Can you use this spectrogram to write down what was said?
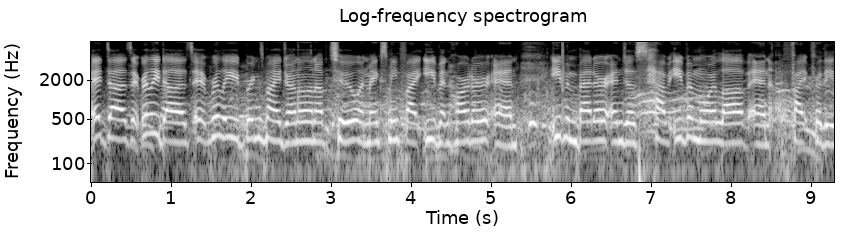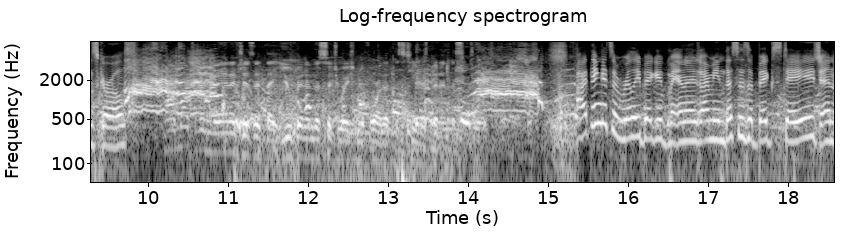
It does. It really does. It really brings my adrenaline up too and makes me fight even harder and even better and just have even more love and fight for these girls. How much of an advantage is it that you've been in this situation before and that this team has been in this situation? I think it's a really big advantage. I mean, this is a big stage, and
